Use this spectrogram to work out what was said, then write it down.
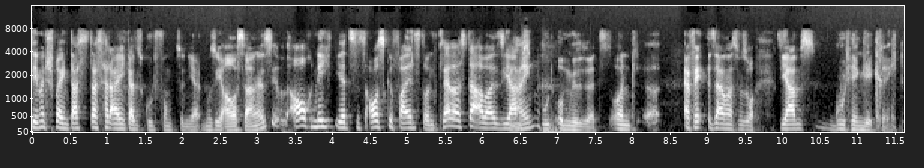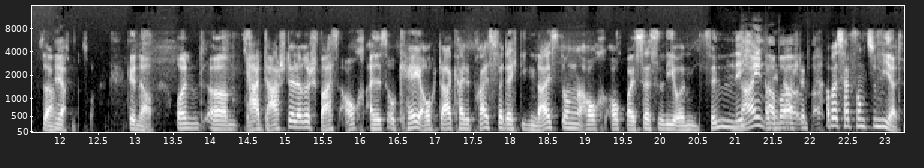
dementsprechend, das, das hat eigentlich ganz gut funktioniert, muss ich auch sagen. Es ist auch nicht jetzt das ausgefallenste und cleverste, aber sie haben es gut umgesetzt. Und äh, sagen wir es mal so, sie haben es gut hingekriegt, sagen wir es mal so. Genau. Und ähm, ja, darstellerisch war es auch alles okay. Auch da keine preisverdächtigen Leistungen, auch, auch bei Cecily und Finn nicht. Nein, aber, aber es hat funktioniert.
